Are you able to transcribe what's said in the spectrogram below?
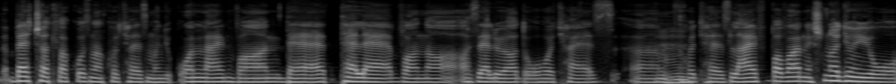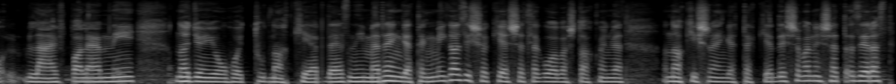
becsatlakoznak, hogyha ez mondjuk online van, de tele van a, az előadó, hogyha ez, uh-huh. hogyha ez live-ba van, és nagyon jó live-ba lenni, nagyon jó, hogy tudnak kérdezni, mert rengeteg, még az is, aki esetleg olvasta a könyvet, annak is rengeteg kérdése van, és hát azért azt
